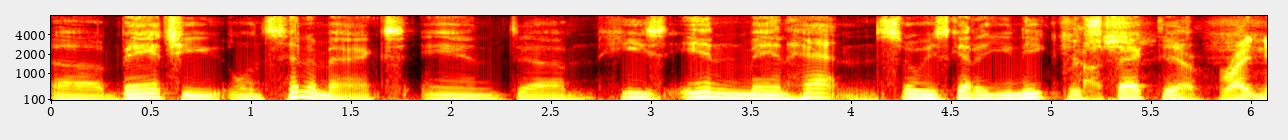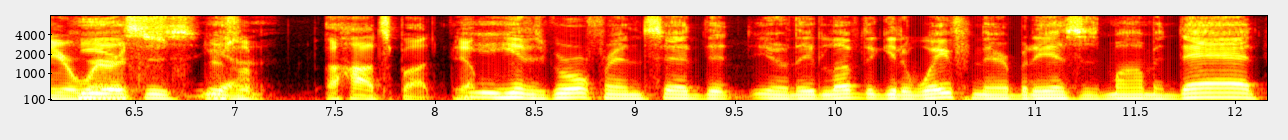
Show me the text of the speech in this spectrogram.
uh, Banshee on Cinemax, and uh, he's in Manhattan, so he's got a unique perspective. Gosh, yeah, right near he where his, there's yeah, a, a hot spot. Yep. He, he and his girlfriend said that you know they'd love to get away from there, but he has his mom and dad,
